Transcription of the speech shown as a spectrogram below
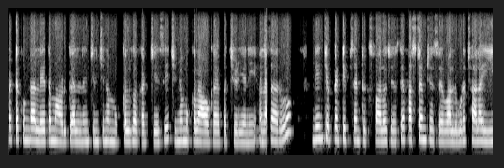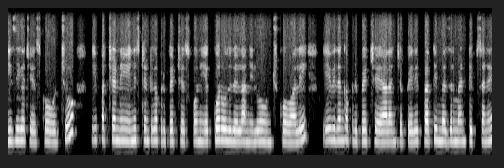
పెట్టకుండా లేత మామిడికాయలను చిన్న చిన్న ముక్కలుగా కట్ చేసి చిన్న ముక్కల ఆవకాయ పచ్చడి అని అలాస్తారు నేను చెప్పే టిప్స్ అండ్ ట్రిక్స్ ఫాలో చేస్తే ఫస్ట్ టైం చేసే వాళ్ళు కూడా చాలా ఈజీగా చేసుకోవచ్చు. ఈ పచ్చడిని ఇన్స్టెంట్గా ప్రిపేర్ చేసుకొని ఎక్కువ రోజులు ఎలా నిల్వ ఉంచుకోవాలి, ఏ విధంగా ప్రిపేర్ చేయాలని చెప్పేది ప్రతి మెజర్‌మెంట్ టిప్స్ అని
